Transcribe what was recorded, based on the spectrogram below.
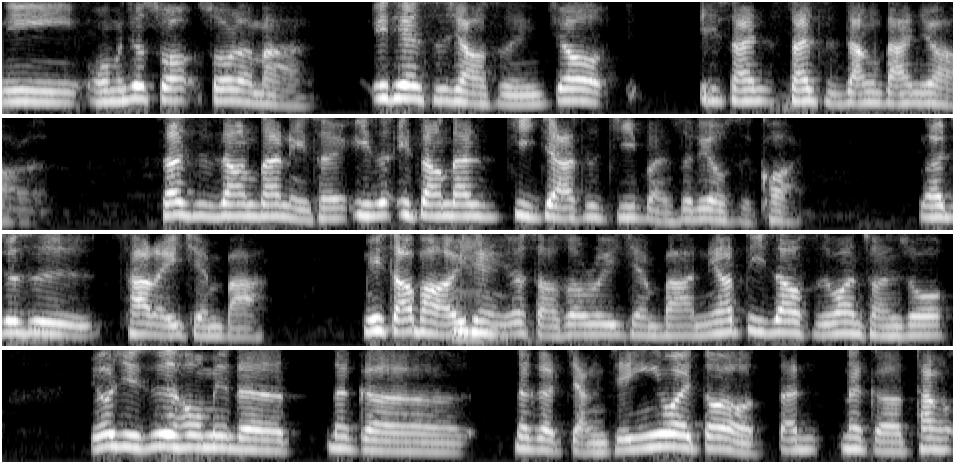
你我们就说说了嘛，一天十小时，你就一三三十张单就好了。三十张单你乘一一张单计价是基本是六十块，那就是差了一千八。你少跑一天，你就少收入一千八。你要缔造十万传说，尤其是后面的那个那个奖金，因为都有单那个趟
